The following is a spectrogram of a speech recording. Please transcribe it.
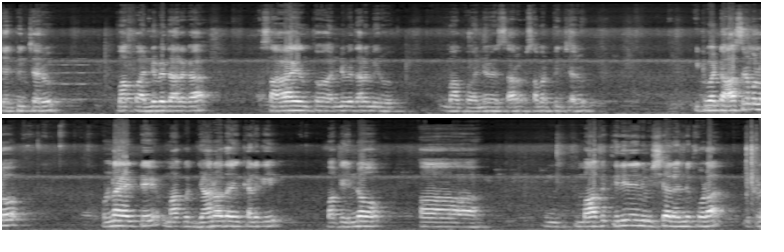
జరిపించారు. మాకు అన్ని విధాలుగా సహాయంతో అన్ని విధాలు మీరు మాకు అన్ని సమర్పించారు. ఇటువంటి ఆశ్రమంలో ఉన్నాయంటే మాకు జ్ఞానోదయం కలిగి మాకు ఎన్నో మాకు తెలియని విషయాలన్నీ కూడా ఇక్కడ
